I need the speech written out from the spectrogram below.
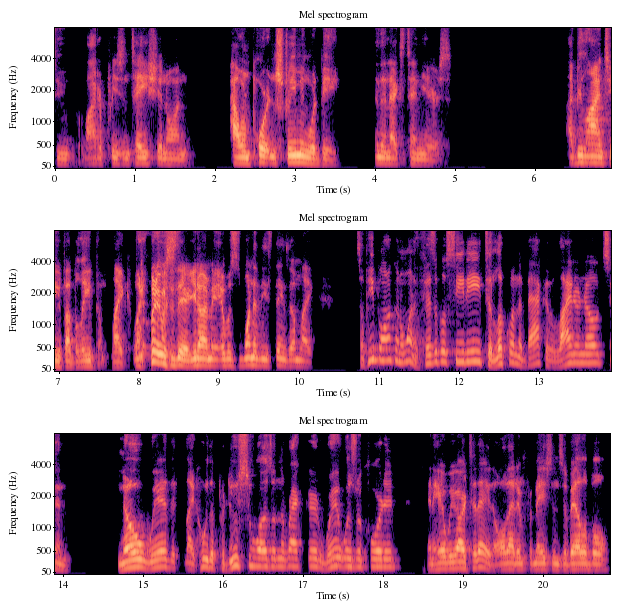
to provide a presentation on how important streaming would be in the next 10 years. I'd be lying to you if I believed them. Like when, when it was there, you know what I mean? It was one of these things I'm like, so people aren't going to want a physical CD to look on the back of the liner notes and know where the, like who the producer was on the record, where it was recorded. And here we are today. All that information is available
